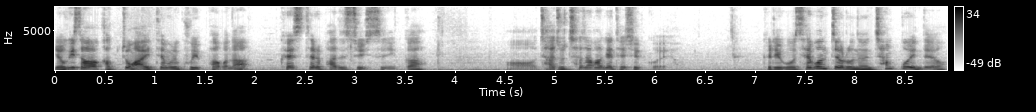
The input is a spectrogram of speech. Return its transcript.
여기서 각종 아이템을 구입하거나 퀘스트를 받을 수 있으니까 어, 자주 찾아가게 되실 거예요. 그리고 세 번째로는 창고인데요.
